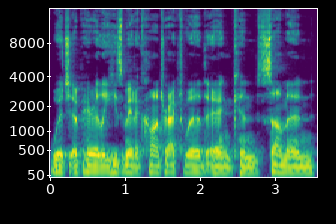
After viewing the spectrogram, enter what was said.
which apparently he's made a contract with and can summon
